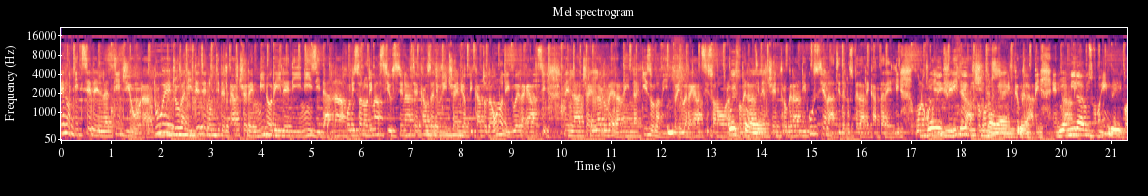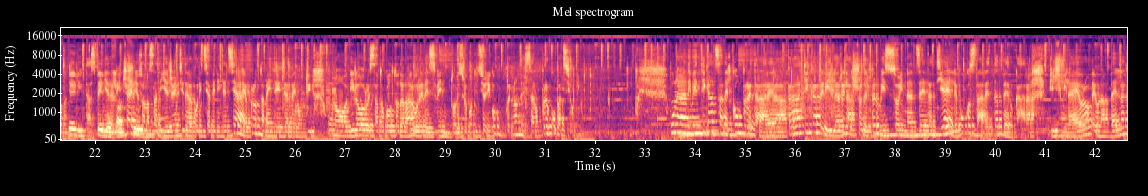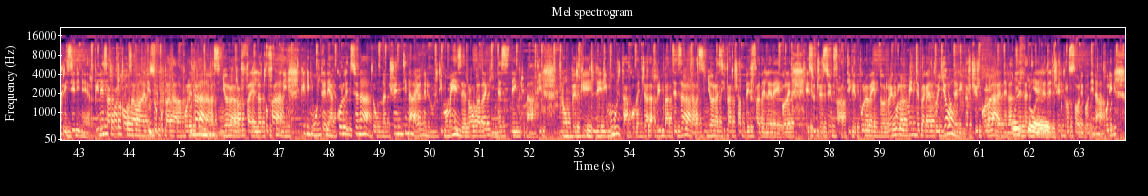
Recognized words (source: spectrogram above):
Le notizie del TG Ora. Due giovani detenuti del carcere minorile di Nisida a Napoli sono rimasti ustionati a causa di un incendio appiccato da uno dei due ragazzi nella cella dove erano in isolamento. I due ragazzi sono ora ricoverati nel centro grandi ustionati dell'ospedale Cardarelli, uno con le ferite e l'altro 16 con ustioni più gravi. Entrambi non sono in 2023. pericolo di vita. A spegnere l'incendio sono stati gli agenti della polizia penitenziaria prontamente intervenuti. Uno di loro è stato colto da malore ed è svenuto. Le sue condizioni comunque non destano preoccupazioni. Una dimenticanza nel completare la pratica per il rilascio del permesso in ZTL può costare davvero cara. 10.000 euro è una bella crisi di nervi. Ne sa qualcosa una disoccupata napoletana, la signora Raffaella Tofani, che di multe ne ha collezionato un centinaio nell'ultimo mese, roba da Guinness dei primati. Non perché Lady Multa, come già ribattezzata, la signora si faccia beffa delle regole. È successo infatti che pur avendo regolarmente pagato gli oneri per circolare nella ZTL del centro storico di Napoli,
